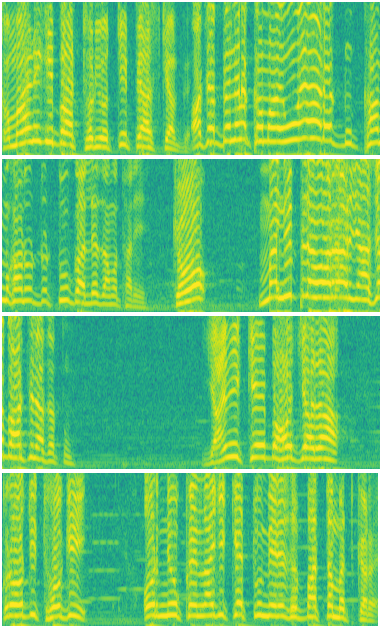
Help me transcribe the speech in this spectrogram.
कमाने की बात थोड़ी होती है प्यास क्या अच्छा बिना कमाऊं यार खाम खान तू कर ले जामा थारे क्यों? मैं नहीं पिलावा यहाँ से बाहर चला जा तू। यानी कि बहुत ज़्यादा क्रोधित होगी और न्यू कहने लगी कि तू मेरे से बात मत करे।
